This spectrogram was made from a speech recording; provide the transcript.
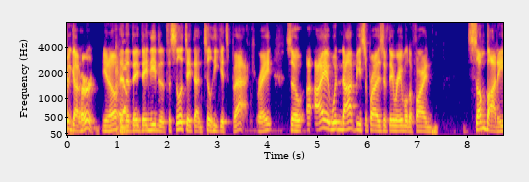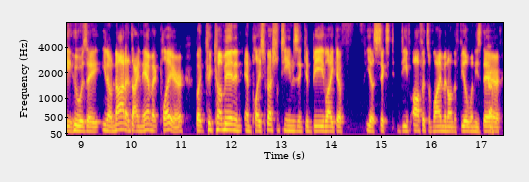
Right. got hurt, you know, and Yeah. that they they need to facilitate that until he gets back, right? So I, I would not be surprised if they were able to find somebody who was a you know not a dynamic player but could come in and, and play special teams and could be like a you know six deep offensive lineman on the field when he's there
